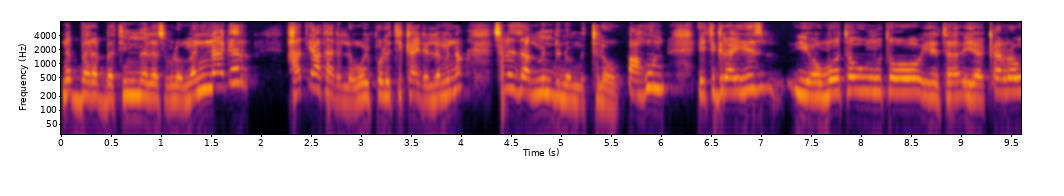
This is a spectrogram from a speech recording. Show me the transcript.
ነበረበት ይመለስ ብሎ መናገር ኃጢአት አይደለም ወይ ፖለቲካ አይደለም እና ስለዛ ምንድን ነው የምትለው? አሁን የትግራይ ህዝብ የሞተው ሙቶ የቀረው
